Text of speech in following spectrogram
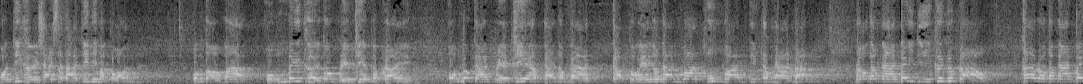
คนที่เคยใช้สถานที่นี้มาก่อน ผมตอบว่าผมไม่เคยต้องเปรียบเทียบกับใครผผมต้องการเปรียบเทียบการทำงานกับตัวเองเท่านั้นว่าทุกวันที่ทำงานนั้น เราทำงานได้ดีขึ้นหรือเปล่า ถ้าเราทำงานไม่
